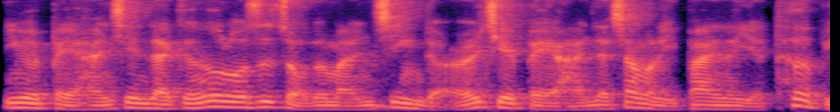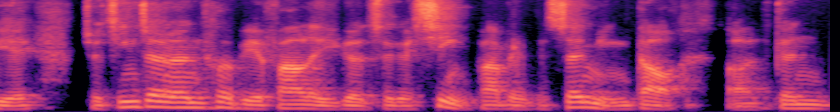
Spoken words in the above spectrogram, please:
因为北韩现在跟俄罗斯走得蛮近的，而且北韩在上个礼拜呢也特别金正恩特别发了一个这个信，发表一个声明到，呃，跟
